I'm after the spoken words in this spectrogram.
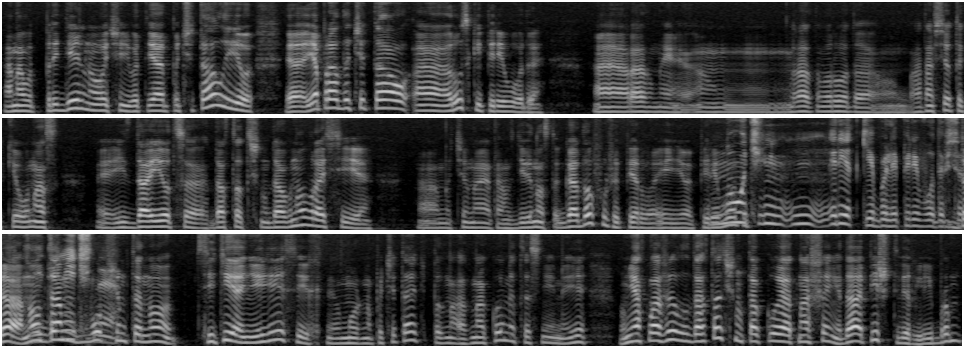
Она вот предельно очень... Вот я почитал ее, э, я, правда, читал русские переводы разные, разного рода. Она все-таки у нас э, издается достаточно давно в России. А, начиная там с 90-х годов уже первые ее переводы. Ну, очень редкие были переводы все-таки, Да, но там, в общем-то, но в сети они есть, их можно почитать, ознакомиться с ними. И у меня сложилось достаточно такое отношение. Да, пишет верлибром,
